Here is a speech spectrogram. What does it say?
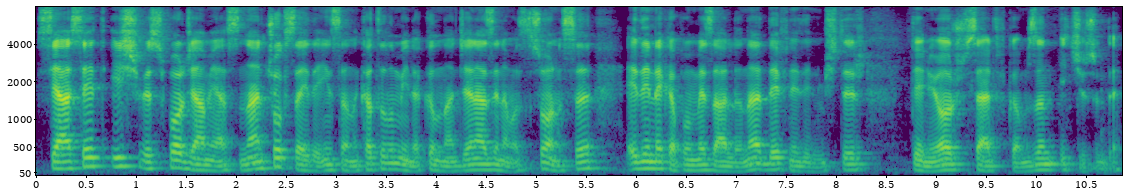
siyaset, iş ve spor camiasından çok sayıda insanın katılımıyla kılınan cenaze namazı sonrası Edirne Kapı mezarlığına defnedilmiştir deniyor sertifikamızın iç yüzünde.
